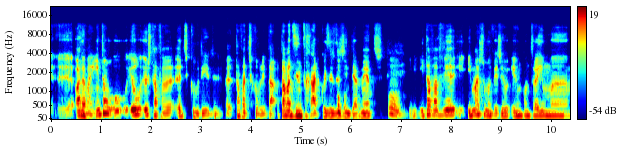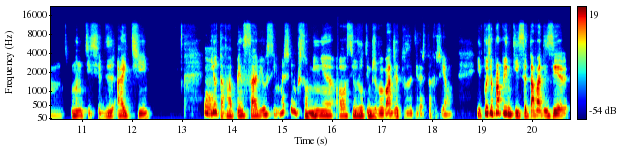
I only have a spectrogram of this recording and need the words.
eh, ora bem, então eu, eu estava a descobrir, estava a descobrir, estava a desenterrar coisas das internets hum. e, e, estava a ver, e, e mais uma vez eu, eu, encontrei uma, uma notícia de Haiti hum. e eu estava a pensar, eu assim, mas é impressão minha ou assim os últimos babados é tudo aqui desta região? E depois a própria notícia estava a dizer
